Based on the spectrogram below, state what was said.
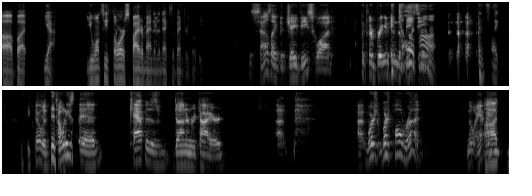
Uh, but yeah, you won't see Thor or Spider Man in the next Avengers movie. It sounds like the JV squad. They're bringing in it the B team. Huh? it's like yeah, with Tony's dead, Cap is done and retired. Uh, uh, where's where's Paul Rudd? No Ant Man. Uh,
